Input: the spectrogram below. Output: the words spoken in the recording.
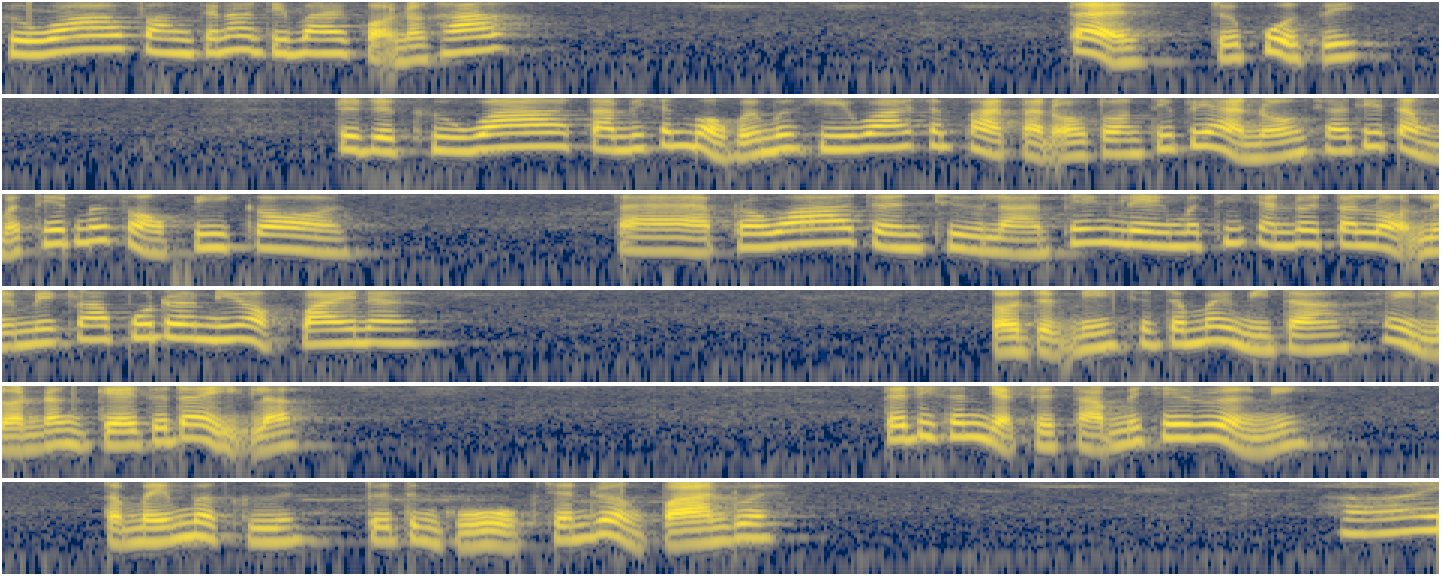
คือว่าฟังฉันอธิบายก่อนนะคะ ได้เธอพูดสิเด็กๆคือว่าตามที่ฉันบอกไปเมื่อกี้ว่าฉันผ่าตัดออกตอนที่ไปหาน้องชายที่ต่างประเทศเมื่อสองปีก่อน แต่เพราะว่าเจนชื่อหลานเพ่งเลงมาที่ฉันโดยตลอดเลยไม่กล้าพูดเรื่องนี้ออกไปนะต่อจากนี้ฉันจะไม่มีทางให้หลอนรังแกเธอได้อีกแล้ว แต่ที่ฉันอยากจะถามไม่ใช่เรื่องนี้ทำไมเมื่อคืนเธอถึงโกหกฉันเรื่องปานด้วย เฮ้ย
